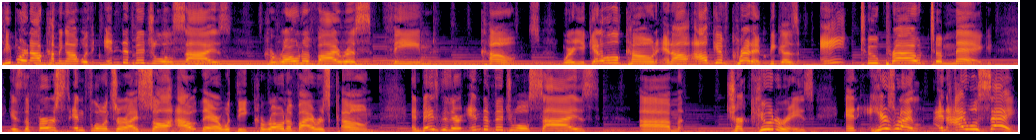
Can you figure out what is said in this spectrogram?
people are now coming out with individual sized coronavirus themed cones where you get a little cone, and I'll, I'll give credit because Ain't Too Proud to Meg is the first influencer I saw out there with the coronavirus cone and basically they're individual sized um, charcuteries And here's what I and I will say,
